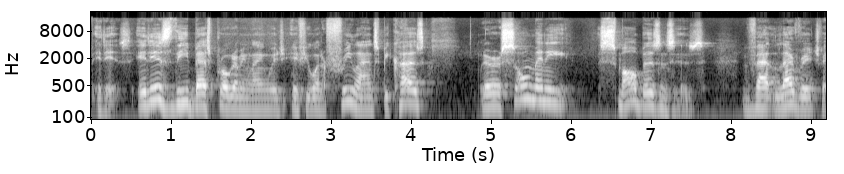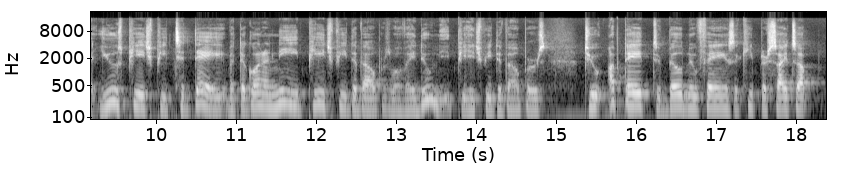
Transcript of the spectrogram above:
it is. It is the best programming language if you want to freelance because there are so many small businesses that leverage, that use PHP today, but they're going to need PHP developers. Well, they do need PHP developers to update, to build new things, to keep their sites up.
